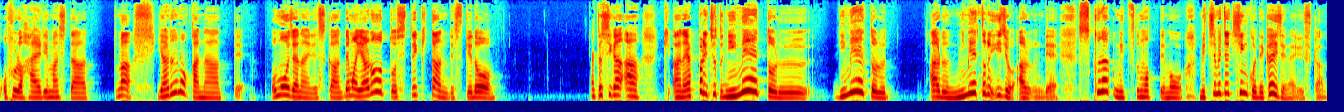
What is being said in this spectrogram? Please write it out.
お風呂入りました。まあ、やるのかなって思うじゃないですか。で、まあ、やろうとしてきたんですけど、私が、あ、あの、やっぱりちょっと2メートル、2メートルある、2メートル以上あるんで、少なく見積もっても、めちゃめちゃチンコでかいじゃないですか。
